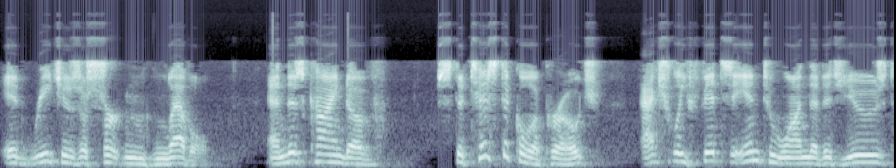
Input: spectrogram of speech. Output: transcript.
it reaches a certain level. And this kind of statistical approach actually fits into one that is used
